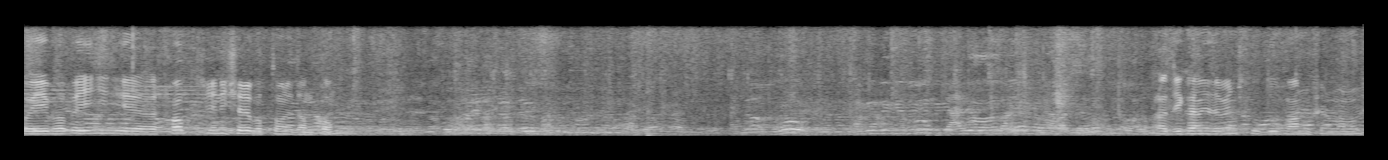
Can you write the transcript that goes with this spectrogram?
তো এইভাবেই সব জিনিসের বর্তমানে দাম কম। আর যেখানে যাবেন শুধু মানুষের মানুষ।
